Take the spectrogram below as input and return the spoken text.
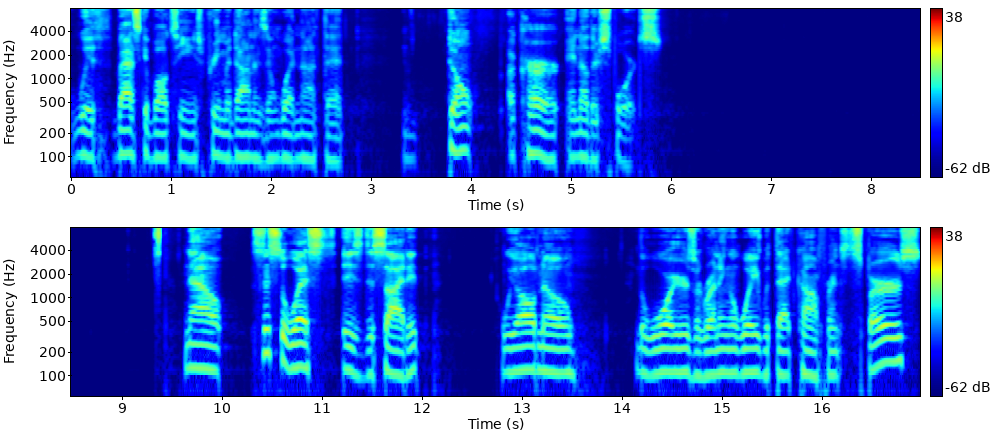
with basketball teams, prima donnas, and whatnot that don't occur in other sports. Now, since the West is decided, we all know the Warriors are running away with that conference. Spurs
